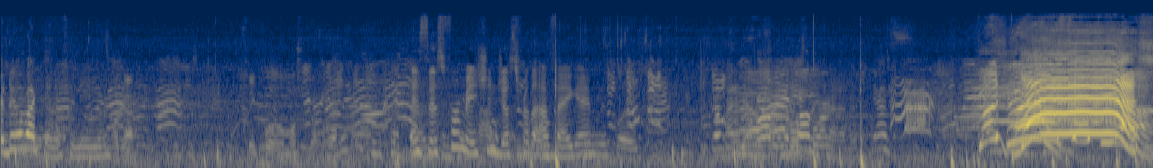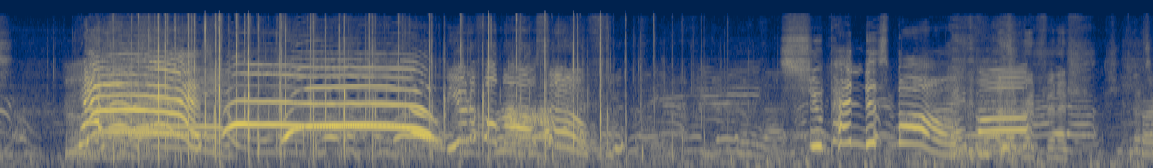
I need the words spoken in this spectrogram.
Do it back then if you need me. Okay. I think we're almost done. Is this formation just for the FA game? Good Yes! Yes! Beautiful ball, so. Stupendous ball. That's a great finish. That's a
